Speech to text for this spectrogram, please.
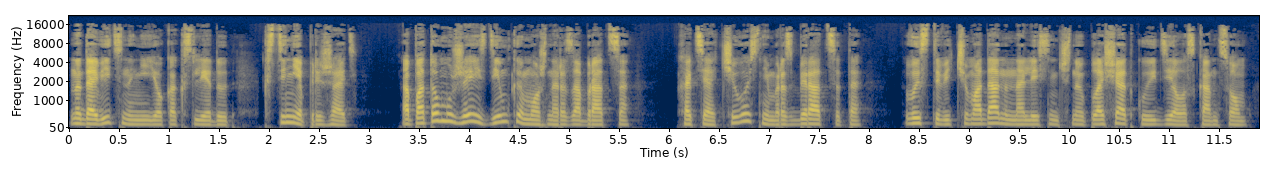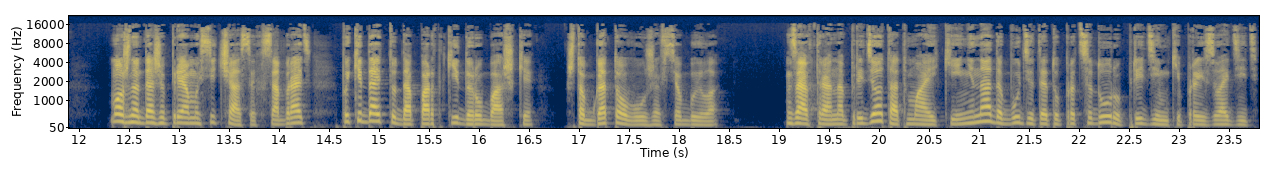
Надавить на нее как следует, к стене прижать. А потом уже и с Димкой можно разобраться. Хотя, чего с ним разбираться-то? Выставить чемоданы на лестничную площадку и дело с концом. Можно даже прямо сейчас их собрать, покидать туда портки до рубашки, чтоб готово уже все было. Завтра она придет от Майки, и не надо будет эту процедуру при Димке производить.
